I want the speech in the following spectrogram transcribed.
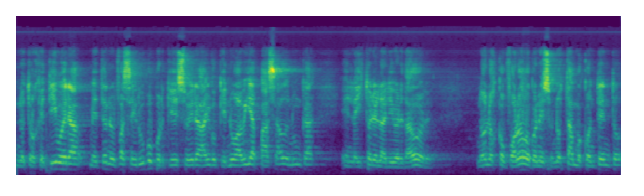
nuestro objetivo era meternos en fase de grupo porque eso era algo que no había pasado nunca en la historia de la Libertadores. No nos conformamos con eso, no estamos contentos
